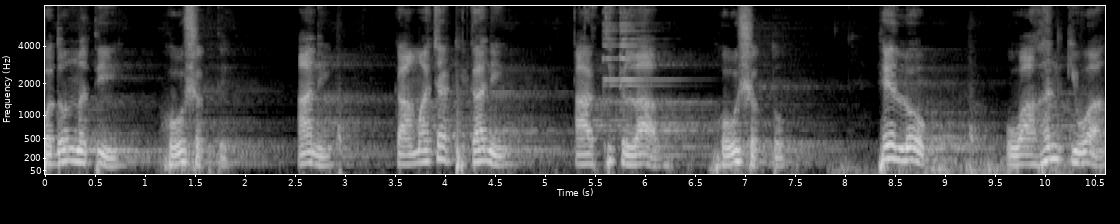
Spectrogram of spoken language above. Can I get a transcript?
पदोन्नती होऊ शकते आणि कामाच्या ठिकाणी आर्थिक लाभ होऊ शकतो. हे लोक वाहन किंवा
